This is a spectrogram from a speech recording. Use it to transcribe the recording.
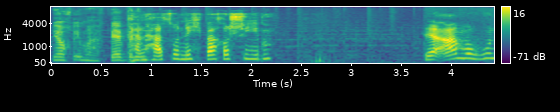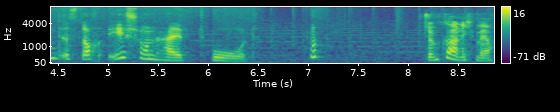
Wie auch immer. Wer bin Kann Hasso nicht Wache schieben? Der arme Hund ist doch eh schon halb tot. Stimmt gar nicht mehr.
